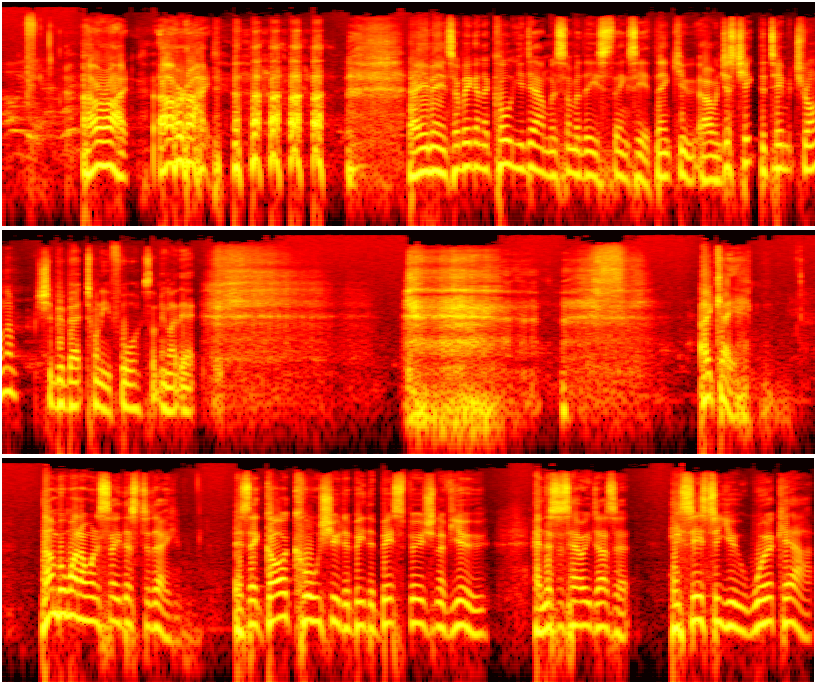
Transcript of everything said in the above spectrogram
Oh, yeah. All right. All right. Amen. So we're going to cool you down with some of these things here. Thank you. Uh, and just check the temperature on them. Should be about 24, something like that. okay. Number one, I want to say this today is that God calls you to be the best version of you, and this is how He does it. He says to you, work out.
